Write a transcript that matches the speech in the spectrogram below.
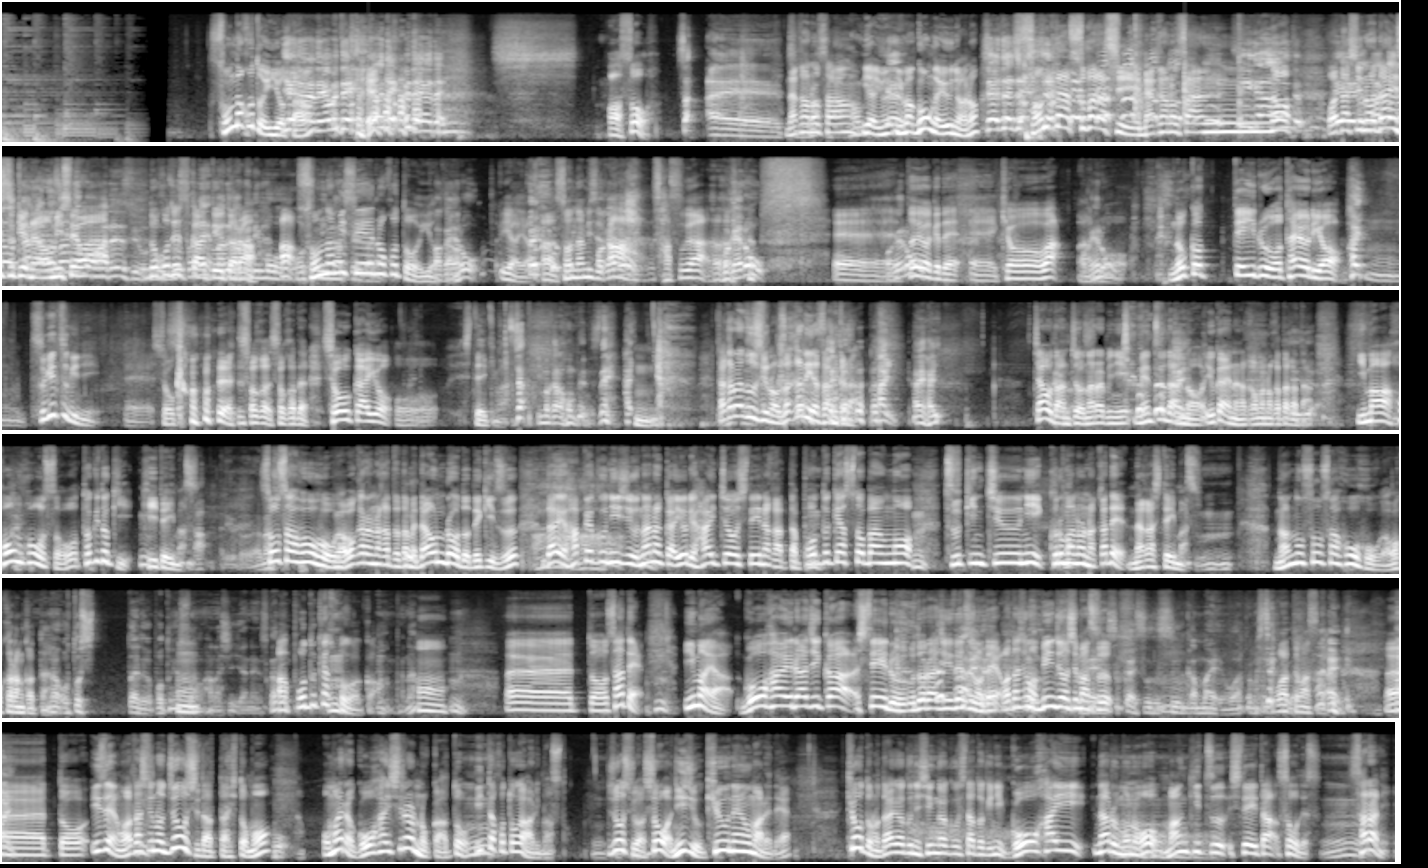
そんなこと言いよっいややめてやめてやめてやめて。あそうさえー中野さん。いや今ゴンが言うにはのそんな素晴らしい中野さんの私の大好きなお店はどこですかって言ったらあそんな店のことを言おったバカ野郎。いやいやあそんな店あさすが。えーというわけで、えー今日はあの残っているお便りをはい。次々に、えー紹介 紹介紹介で紹介をおしていきます。じゃあ今から本編ですね。はい。宝寿司のザカリアさんから。はいはいはい。チャオ団長並びにメンツー団の愉快な仲間の方々。今は本放送を時々聞いています。あありがとうございます。操作方法がわからなかったためダウンロードできず第827回より拝聴していなかったポッドキャスト版を通勤中に車の中で流しています。何の操作方法がわからんかったの？な落としたりとかポッドキャストの話じゃないですかね。あポッドキャストがか。うん。かうんえーっとさて今や合杯ラジ化しているウドラジですので 私も便乗します。えーすっかり数週間前に終わってましたけど終わってますが、はい。えーっと以前私の上司だった人も「お前ら合杯知らんのか?」と言ったことがありますと、上司は昭和29年生まれで京都の大学に進学した時に合杯なるものを満喫していたそうです、さらに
